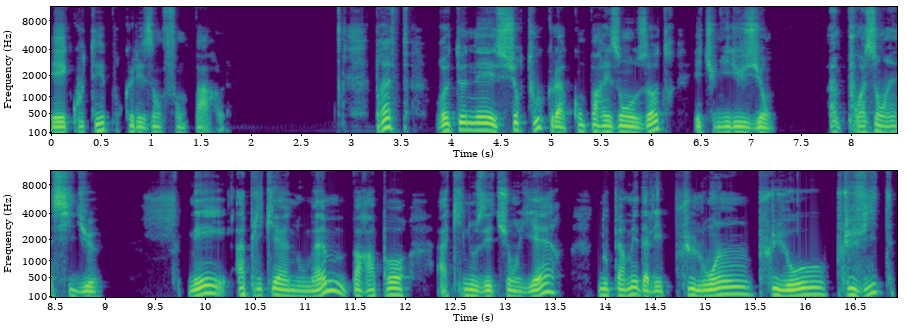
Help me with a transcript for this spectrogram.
et écouter pour que les enfants parlent. Bref, retenez surtout que la comparaison aux autres est une illusion, un poison insidieux. Mais appliqué à nous-mêmes par rapport à qui nous étions hier nous permet d'aller plus loin, plus haut, plus vite,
